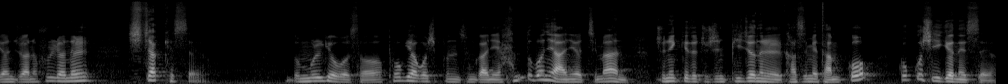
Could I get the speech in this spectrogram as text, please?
연주하는 훈련을 시작했어요. 눈물겨워서 포기하고 싶은 순간이 한두 번이 아니었지만 주님께서 주신 비전을 가슴에 담고 꿋꿋이 이겨냈어요.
